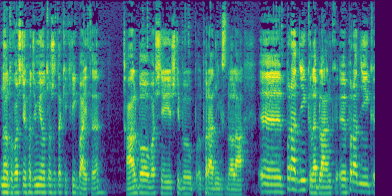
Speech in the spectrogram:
No to właśnie chodzi mi o to, że takie clickbaity, albo właśnie jeśli był poradnik z Lola, e, poradnik LeBlanc, e, poradnik, e,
